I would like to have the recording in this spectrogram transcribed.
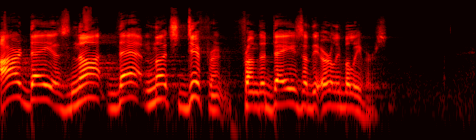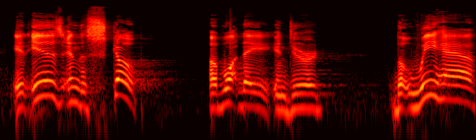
our day is not that much different from the days of the early believers. It is in the scope of what they endured, but we have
